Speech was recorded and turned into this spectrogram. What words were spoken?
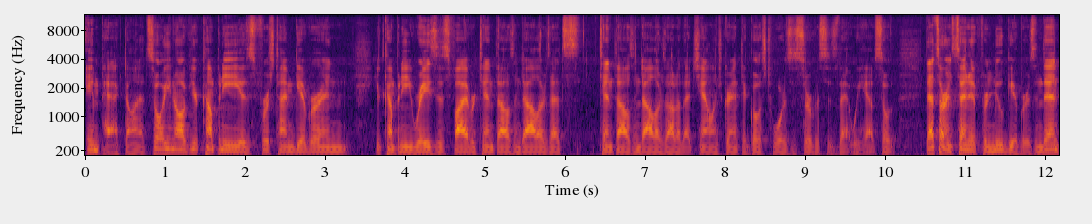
impact on it. So, you know, if your company is first time giver and your company raises five or ten thousand dollars, that's $10,000 out of that challenge grant that goes towards the services that we have. So that's our incentive for new givers. And then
